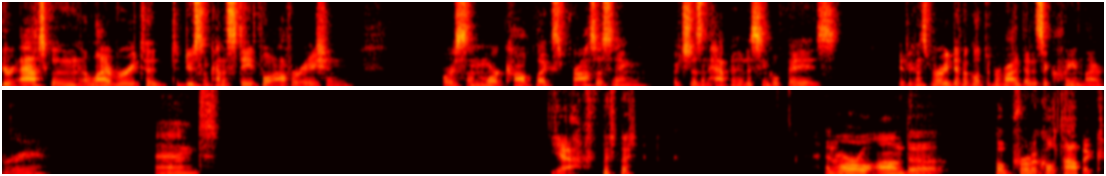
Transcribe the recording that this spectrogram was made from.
you're asking a library to, to do some kind of stateful operation, or some more complex processing, which doesn't happen in a single phase, it becomes very difficult to provide that as a clean library. And yeah. and more on the whole protocol topic,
